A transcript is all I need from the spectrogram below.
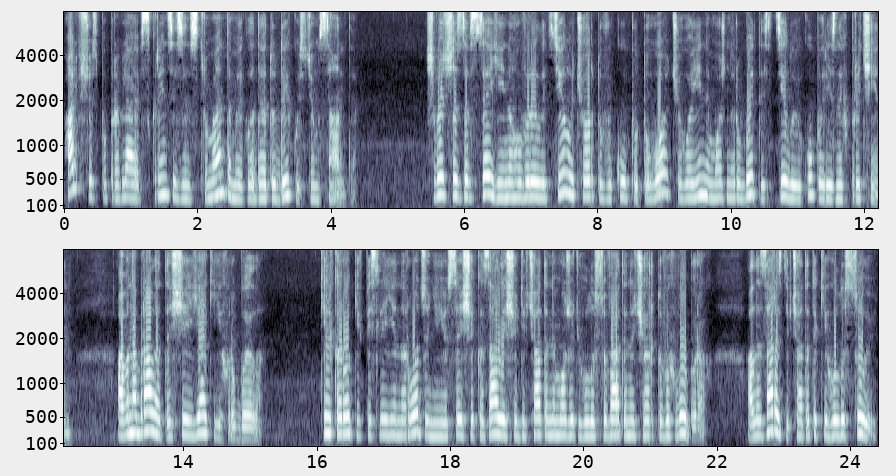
Альф щось поправляє в скринці з інструментами і кладе туди костюм Санти. Швидше за все, їй наговорили цілу чортову купу того, чого їй не можна робити з цілої купи різних причин, а вона брала та ще й як їх робила. Кілька років після її народження їй все ще казали, що дівчата не можуть голосувати на чортових виборах, але зараз дівчата таки голосують.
